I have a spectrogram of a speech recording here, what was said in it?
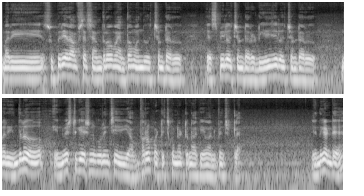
మరి సుపీరియర్ ఆఫీసర్స్ ఎందరో ఎంతోమంది వచ్చి ఉంటారు ఎస్పీలు వచ్చి ఉంటారు డిఐజీలు వచ్చి ఉంటారు మరి ఇందులో ఇన్వెస్టిగేషన్ గురించి ఎవ్వరూ పట్టించుకున్నట్టు నాకేం అనిపించట్లే. ఎందుకంటే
